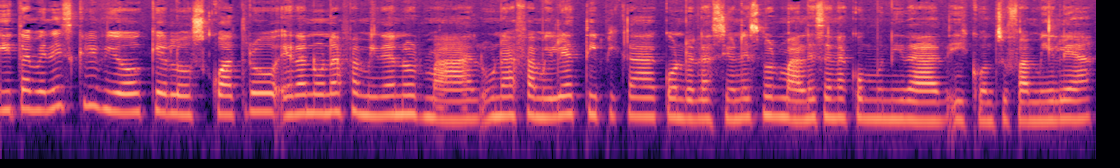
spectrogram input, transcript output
Y también escribió que los cuatro eran una familia normal, una familia típica con relaciones normales en la comunidad y con su familia,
